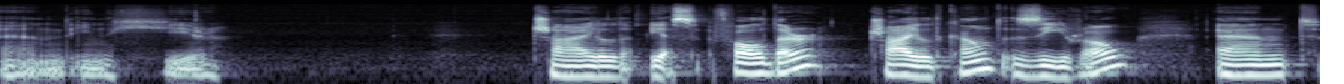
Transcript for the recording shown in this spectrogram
And in here child yes folder child count zero and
